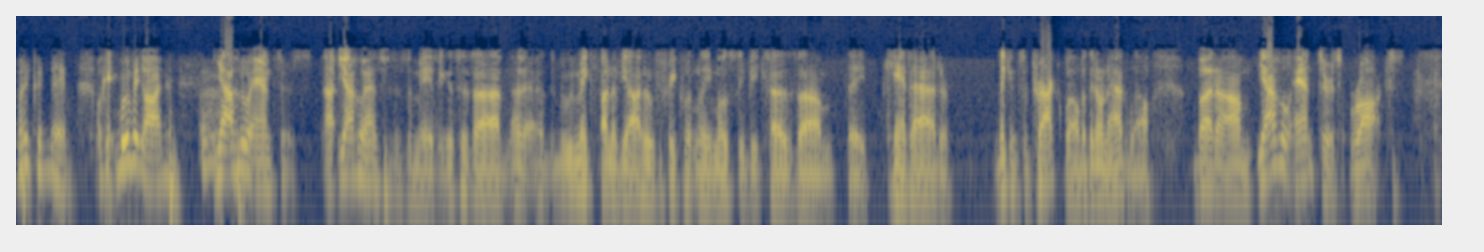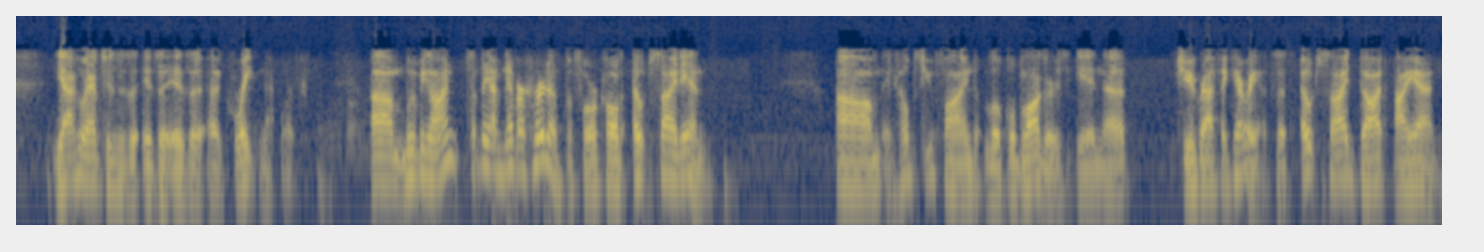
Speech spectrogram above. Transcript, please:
What a good name. Okay, moving on. Yahoo Answers. Uh, Yahoo Answers is amazing. This is uh, uh, we make fun of Yahoo frequently, mostly because um, they can't add or they can subtract well, but they don't add well. But um, Yahoo Answers rocks. Yahoo Answers is a, is a, is a, a great network. Um, moving on, something I've never heard of before called Outside In. Um, it helps you find local bloggers in a geographic area. So it's outside.in.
